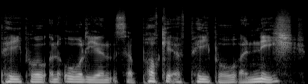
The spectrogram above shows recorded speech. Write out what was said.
people, an audience, a pocket of people, a niche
